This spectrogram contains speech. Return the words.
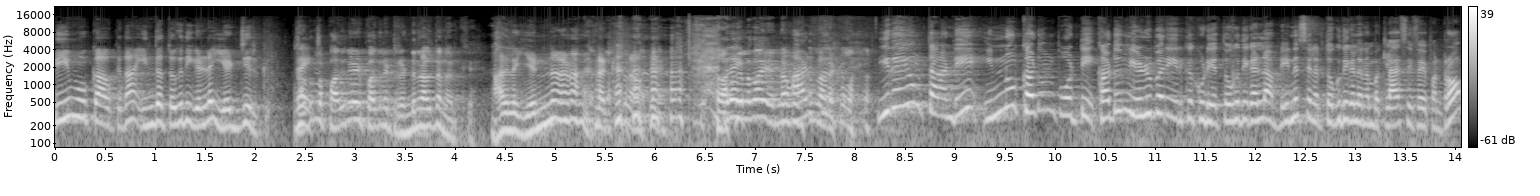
திமுகவுக்கு தான் இந்த தொகுதிகளில் எட்ஜ் இருக்கு. பதினேழு பதினெட்டு ரெண்டு நாள் தானே இருக்கு. அதுல என்ன வேணா நடக்கலாம். இதையும் தாண்டி இன்னும் கடும் போட்டி கடும் இழுபறி இருக்கக்கூடிய தொகுதிகள் அப்படின்னு சில தொகுதிகளை நம்ம கிளாசிஃபை பண்றோம்.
